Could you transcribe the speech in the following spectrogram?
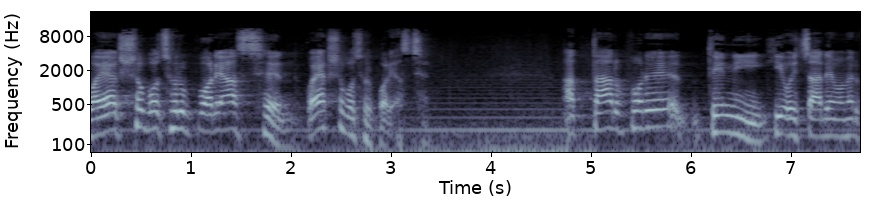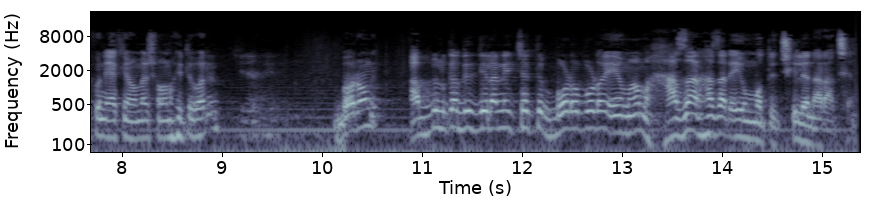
কয়েকশো বছর পরে আসছেন কয়েকশো বছর পরে আসছেন। আর তারপরে তিনি কি ওই চার এমামের কোন এক এমামের সমান হইতে পারেন? বরং আব্দুল কাদের জিলানির চাইতে বড় বড় এমাম হাজার হাজার এই উম্মতে ছিলেন আর আছেন।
